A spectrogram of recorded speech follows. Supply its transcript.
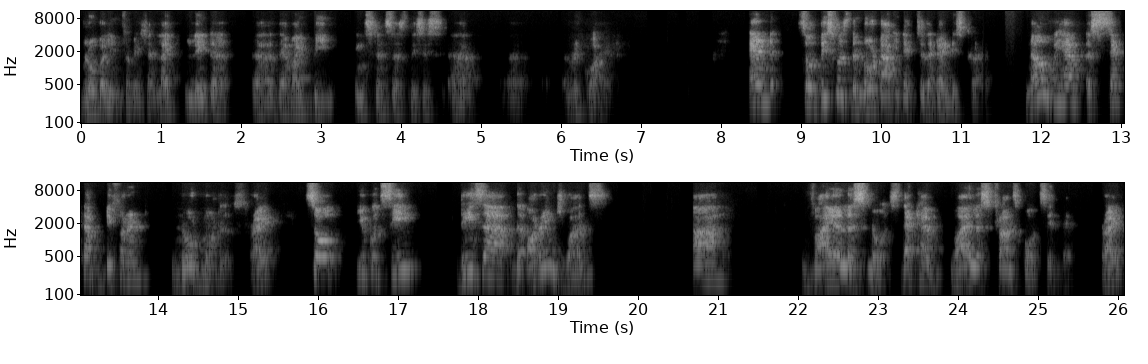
global information. Like later, uh, there might be instances this is uh, uh, required. And so this was the node architecture that I described. Now we have a set of different node models, right? So you could see these are the orange ones are wireless nodes that have wireless transports in them, right?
